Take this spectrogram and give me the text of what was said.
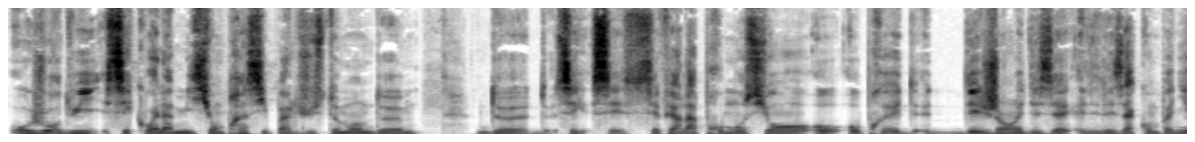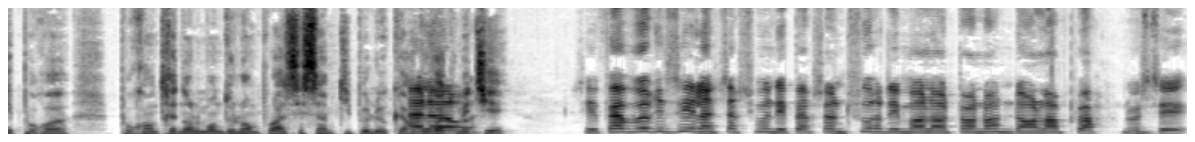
aujourd'hui, c'est quoi la mission principale justement de. de, de- c'est- faire la promotion au- auprès de- des gens et des- les accompagner pour, euh, pour rentrer dans le monde de l'emploi? C'est ça un petit peu le cœur de votre métier? C'est favoriser l'insertion des personnes sourdes et malentendantes dans l'emploi. Donc c'est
